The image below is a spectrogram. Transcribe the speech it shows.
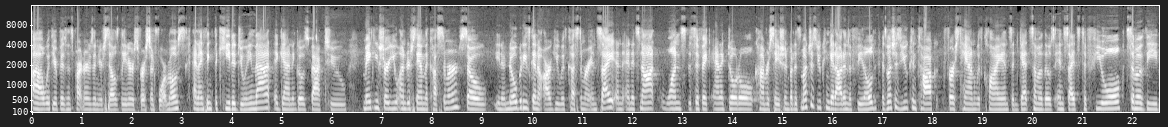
uh, with your business partners and your sales leaders first and foremost. And I think the key to doing that, again, it goes back to making sure you understand the customer. So, you know, nobody's going to argue with customer insight. And, and it's not one specific anecdotal conversation, but as much as you can get out in the field, as much as you can talk firsthand with clients and get some of those insights to fuel some of the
